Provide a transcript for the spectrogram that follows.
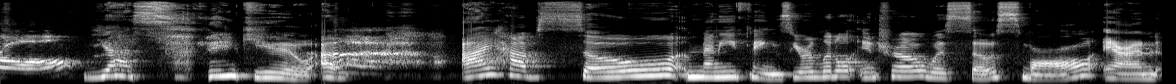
roll. Yes, thank you. Um, I have so many things. Your little intro was so small and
